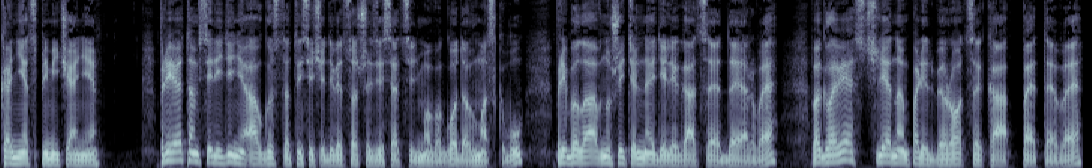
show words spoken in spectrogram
Конец примечания. При этом в середине августа 1967 года в Москву прибыла внушительная делегация ДРВ во главе с членом Политбюро ЦК ПТВ,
